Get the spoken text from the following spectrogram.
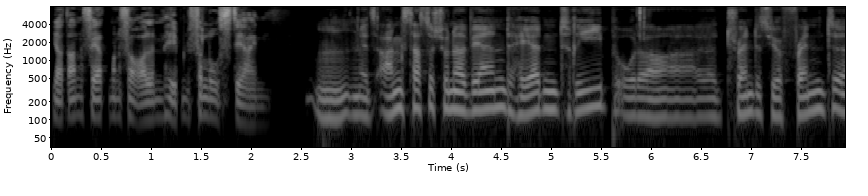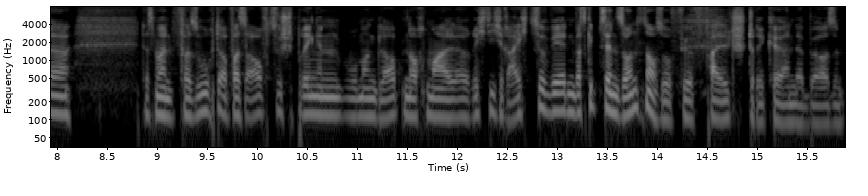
ja, dann fährt man vor allem eben Verluste ein. Mhm, jetzt Angst hast du schon erwähnt, Herdentrieb oder äh, Trend is your friend, äh, dass man versucht, auf was aufzuspringen, wo man glaubt, nochmal äh, richtig reich zu werden. Was gibt es denn sonst noch so für Fallstricke an der Börse?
